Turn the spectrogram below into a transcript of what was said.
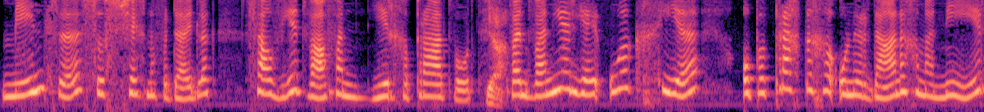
mense soos Sheikh nou verduidelik sal weet waarvan hier gepraat word. Ja. Want wanneer jy ook gee op 'n pragtige onderdanige manier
